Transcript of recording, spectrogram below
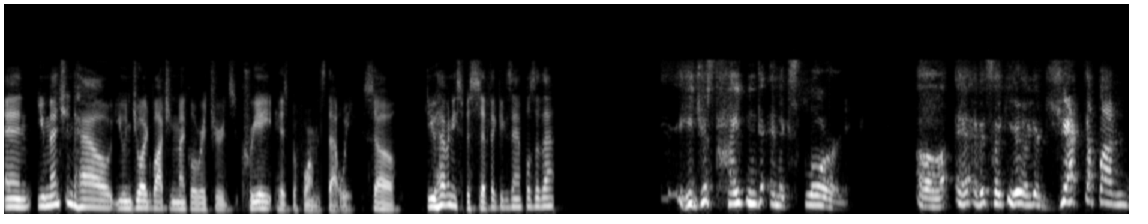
And you mentioned how you enjoyed watching Michael Richards create his performance that week. So, do you have any specific examples of that? He just heightened and explored. Uh, and it's like you know you're jacked up on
